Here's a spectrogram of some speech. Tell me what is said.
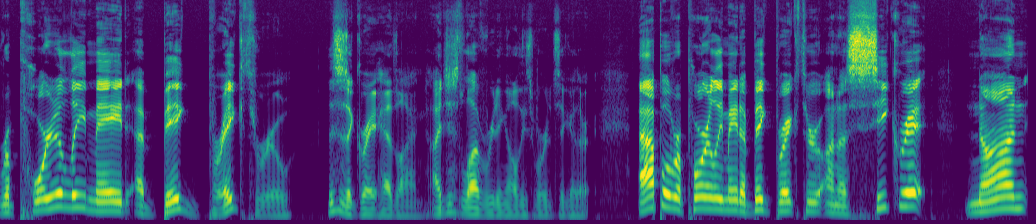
reportedly made a big breakthrough. This is a great headline. I just love reading all these words together. Apple reportedly made a big breakthrough on a secret, non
